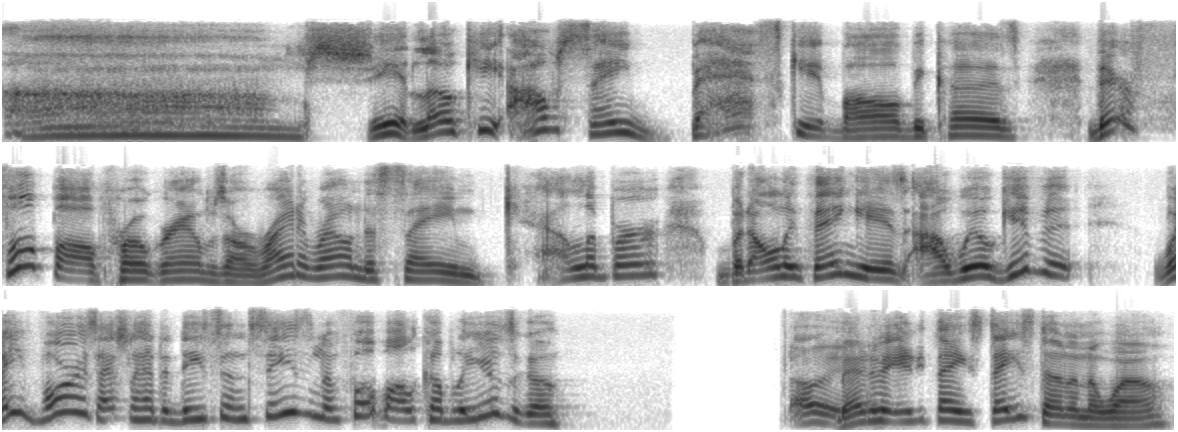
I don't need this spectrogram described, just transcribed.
Um, shit, low key, I'll say basketball because their football programs are right around the same caliber. But the only thing is, I will give it. Wake Forest actually had a decent season of football a couple of years ago. Oh yeah, Better than anything State's done in a while.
